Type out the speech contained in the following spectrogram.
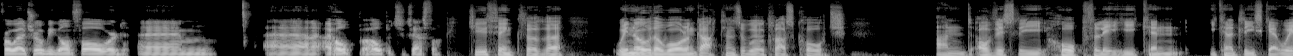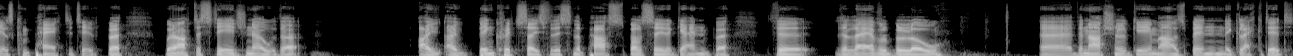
for Welsh rugby going forward. Um, and I, I hope I hope it's successful. Do you think though that we know that Warren Gatland's a world class coach, and obviously, hopefully, he can you can at least get Wales competitive. But we're at a stage now that I, I've been criticised for this in the past, but I'll say it again. But the the level below uh, the national game has been neglected.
